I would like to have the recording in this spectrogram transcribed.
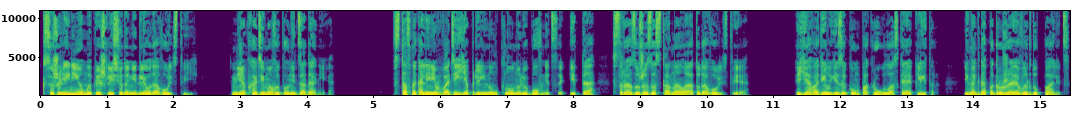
К сожалению, мы пришли сюда не для удовольствий. Необходимо выполнить задание. Встав на колени в воде, я прильнул к лону любовницы, и та сразу же застонала от удовольствия. Я водил языком по кругу, лаская клитор, иногда погружая в ирду палец,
